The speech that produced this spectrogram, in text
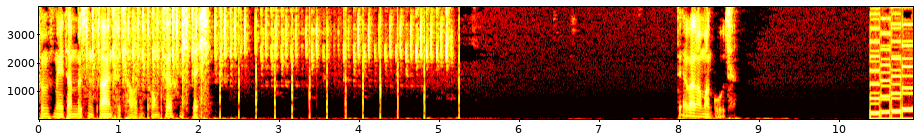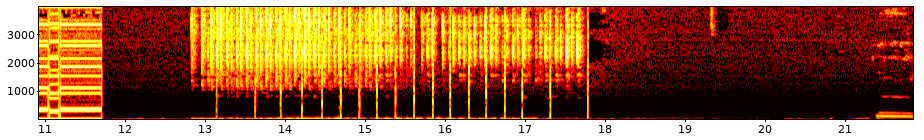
5 Meter müssen es sein für 1000 Punkte, richtig. Der war nochmal gut. Hm,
